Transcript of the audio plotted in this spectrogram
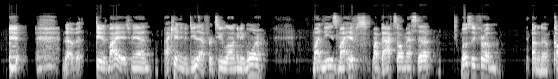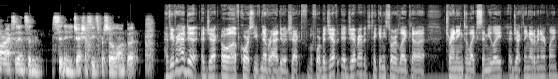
no, but dude, at my age, man, I can't even do that for too long anymore. My knees, my hips, my back's all messed up. Mostly from, I don't know, car accidents and sitting in ejection seats for so long. But Have you ever had to eject? Oh, of course you've never had to eject before. But did you, have, you ever have to take any sort of like uh, training to like simulate ejecting out of an airplane?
